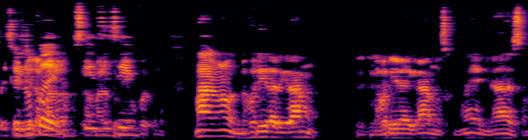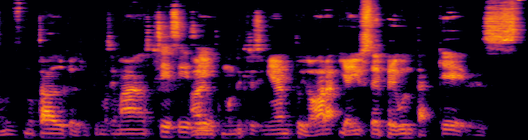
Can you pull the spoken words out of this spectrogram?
Porque Sí, sí, uno la puede. Sí, mala sí, sí. Fue como, ma, no, no, mejor ir al grano. Ujú. Mejor ir al grano. Es como, eh, mira, estamos notando que las últimas semanas Sí, sí, hay sí. como un decrecimiento y, la vara- y ahí usted pregunta, ¿qué? Es-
